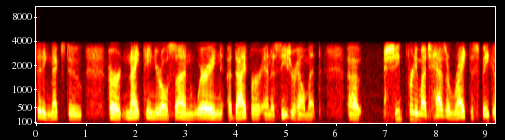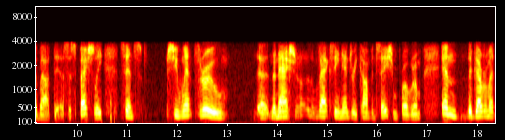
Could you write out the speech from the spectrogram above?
sitting next to her 19 year old son wearing a diaper and a seizure helmet uh she pretty much has a right to speak about this especially since she went through uh, the National Vaccine Injury Compensation Program, and the government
